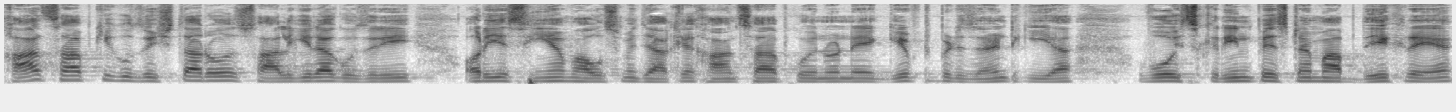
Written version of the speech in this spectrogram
खान साहब की गुज्त रोज़ सालगिरह गुजरी और ये सीएम हाउस में जाके खान साहब को इन्होंने गिफ्ट प्रेजेंट किया। वो स्क्रीन पे इस टाइम आप देख रहे हैं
